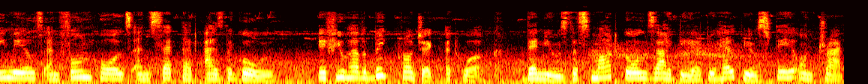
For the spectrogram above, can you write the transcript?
emails and phone calls and set that as the goal. If you have a big project at work, then use the SMART goals idea to help you stay on track.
